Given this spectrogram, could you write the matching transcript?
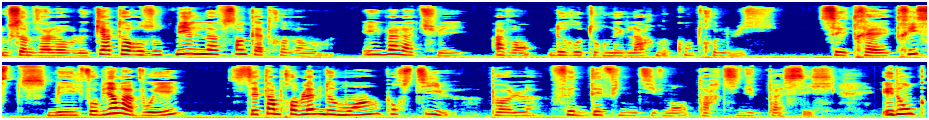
Nous sommes alors le 14 août 1980, et il va la tuer avant de retourner l'arme contre lui. C'est très triste, mais il faut bien l'avouer, c'est un problème de moins pour Steve. Paul fait définitivement partie du passé, et donc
